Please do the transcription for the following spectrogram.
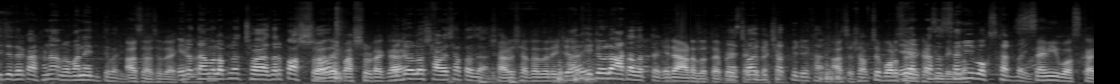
নিজেদের কারখানা আমরা বানিয়ে দিতে পারি। আচ্ছা আচ্ছা দেখেন এটার দাম হলো আপনার ছয় হাজার পাঁচশো। হাজার পাঁচশো টাকা। এটা হলো সাড়ে সাত হাজার। সাড়ে সাত হাজার এটা? এটা হলো আট হাজার টাকা। এটা আট হাজার টাকা ছয় ফিট সাত ফিটের খাট সবচেয়ে বড় সেমি বক্স খাট ভাই সেমি বক্স খাট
